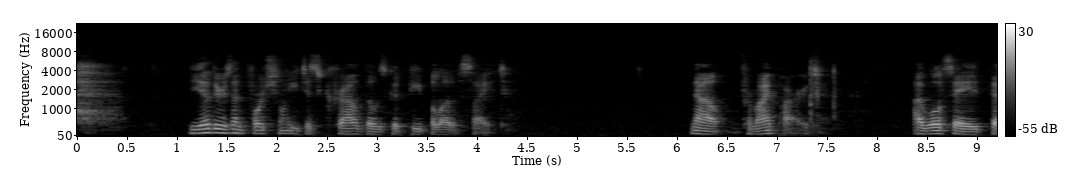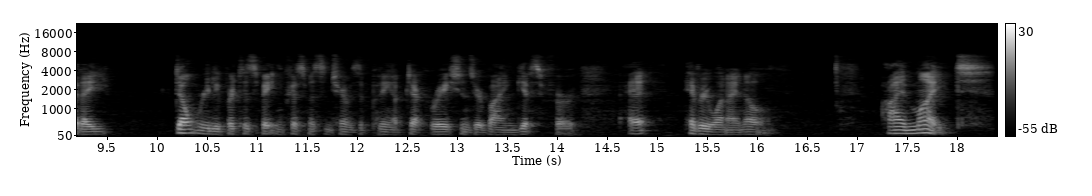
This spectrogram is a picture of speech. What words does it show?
the others, unfortunately, just crowd those good people out of sight. Now, for my part, I will say that I don't really participate in Christmas in terms of putting up decorations or buying gifts for eh, everyone I know. I might,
